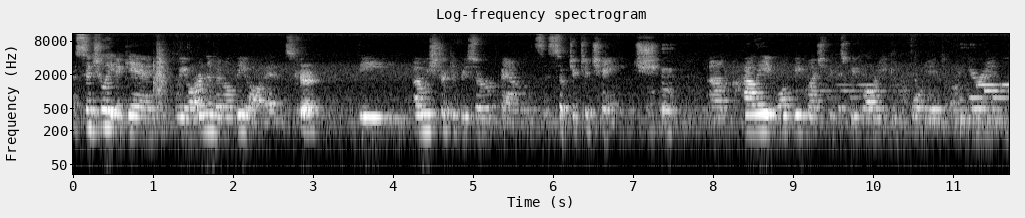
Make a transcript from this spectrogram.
essentially, again, we are in the middle of the audit. Okay, The unrestricted reserve balance is subject to change. Mhm. Um, highly, it won't be much because we've already recorded our year-end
